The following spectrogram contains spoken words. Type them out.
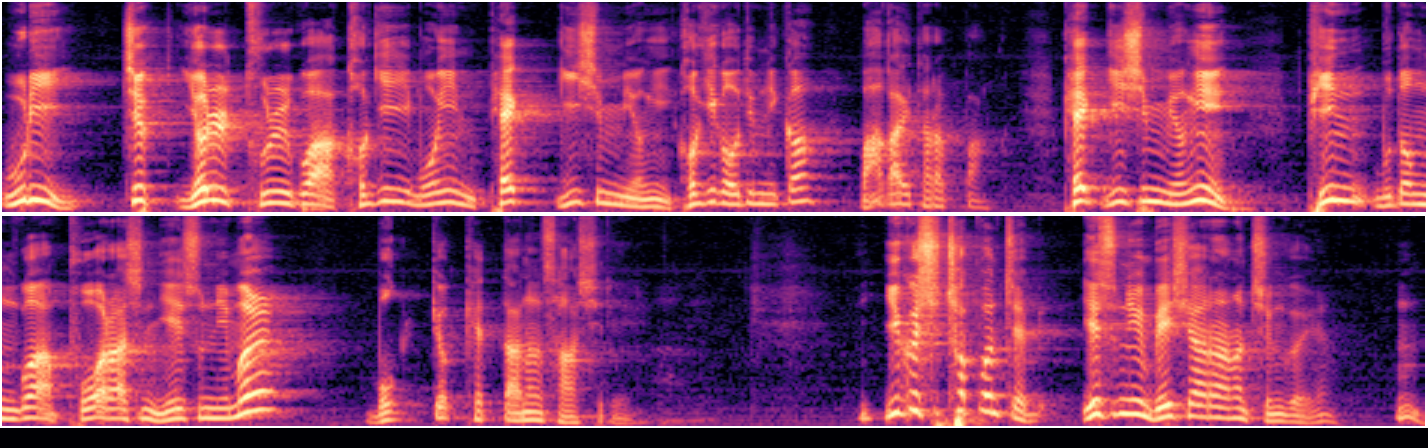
우리, 즉 열둘과 거기 모인 120명이 거기가 어디입니까? 마가의 다락방. 120명이 빈 무덤과 부활하신 예수님을 목격했다는 사실이에요. 이것이 첫 번째 예수님이 메시아라는 증거예요. 음,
